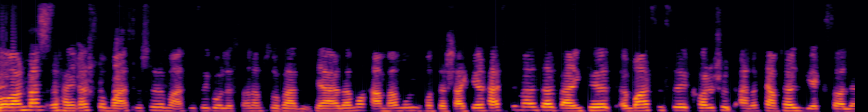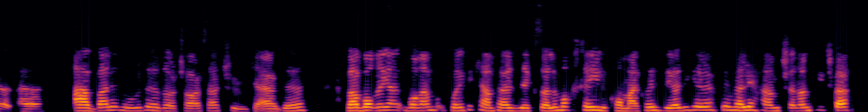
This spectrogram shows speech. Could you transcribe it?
واقعا من حقیقت با مؤسسه مؤسسه گلستان هم صحبت می‌کردم و هممون متشکر هستیم ازت برای اینکه مؤسسه کارش شد الان کمتر از یک سال اول نوروز 1400 شروع کرده. و واقعا واقعا با اینکه کمتر از یک ساله ما خیلی کمک های زیادی گرفتیم ولی همچنان هیچ وقت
